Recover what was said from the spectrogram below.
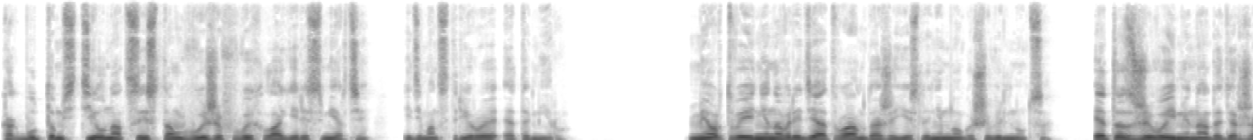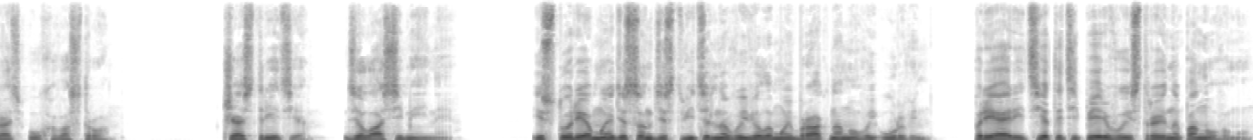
Как будто мстил нацистам, выжив в их лагере смерти и демонстрируя это миру. Мертвые не навредят вам, даже если немного шевельнутся. Это с живыми надо держать ухо востро. Часть третья. Дела семейные. История Мэдисон действительно вывела мой брак на новый уровень. Приоритеты теперь выстроены по-новому.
